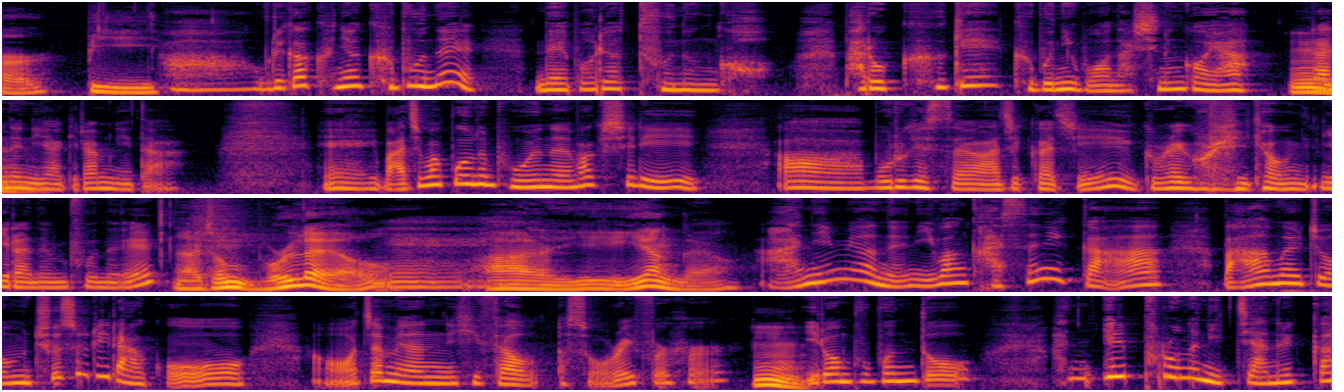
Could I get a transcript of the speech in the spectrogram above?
her be. 아, 우리가 그냥 그분을 내버려 두는 거. 바로 그게 그분이 원하시는 거야. 라는 음. 이야기를 합니다. 예, 마지막 부분을 보면은 확실히 아 모르겠어요 아직까지 그레고리 경이라는 분을. 아좀 몰래요. 예. 아 이, 이해한가요? 아니면은 이왕 갔으니까 마음을 좀 추스리라고 어쩌면 he felt sorry for her 음. 이런 부분도 한 1%는 있지 않을까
